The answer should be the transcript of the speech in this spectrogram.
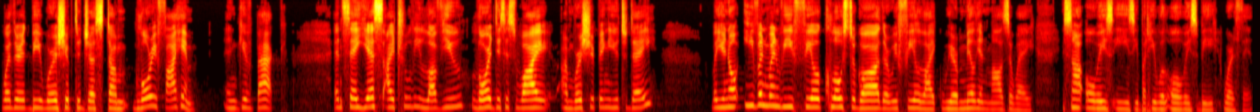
whether it be worship to just um, glorify Him and give back and say, Yes, I truly love you. Lord, this is why I'm worshiping you today. But you know, even when we feel close to God or we feel like we're a million miles away, it's not always easy, but He will always be worth it.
